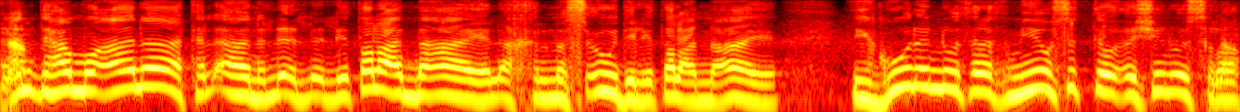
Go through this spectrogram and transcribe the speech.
نعم. عندها معاناة الآن. اللي طلع معايا الأخ المسعودي اللي طلع معايا يقول إنه 326 أسرة نعم.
